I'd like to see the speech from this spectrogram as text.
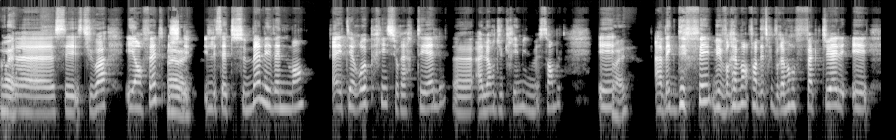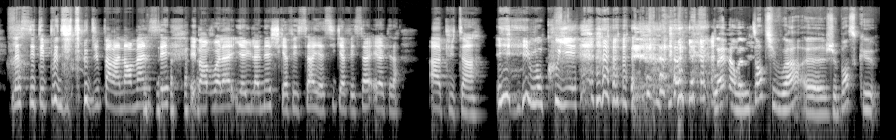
Ouais. Euh, c'est, tu vois. Et en fait, cette, ce même événement a été repris sur RTL euh, à l'heure du crime, il me semble, et avec des faits, mais vraiment, enfin des trucs vraiment factuels. Et là, c'était plus du tout du paranormal. C'est, et ben voilà, il y a eu la neige qui a fait ça, il y a ci qui a fait ça, et là t'es là, ah putain. Ils m'ont couillé. ouais, mais en même temps, tu vois, euh, je pense que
